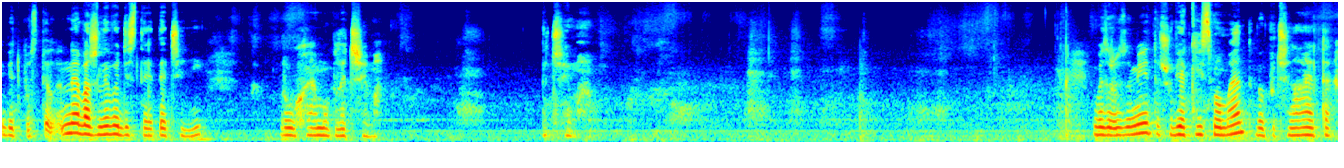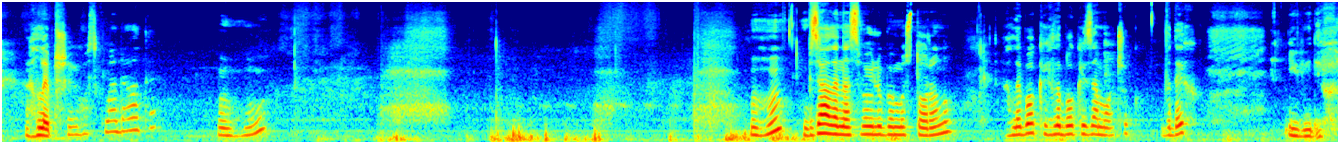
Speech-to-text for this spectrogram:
і відпустили. Неважливо, дістаєте чи ні. Рухаємо плечима. Плечима. Ви зрозумієте, що в якийсь момент ви починаєте глибше його складати. Угу. Угу. Взяли на свою любиму сторону. Глибокий, глибокий замочок. Вдих і віддих.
